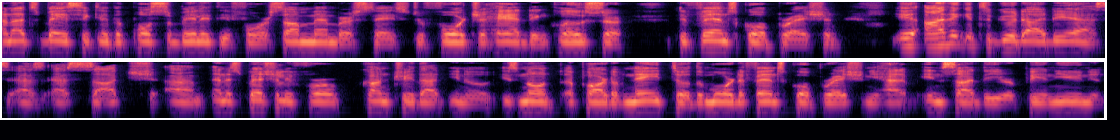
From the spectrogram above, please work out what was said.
And that's basically the possibility for some member states to forge ahead in closer defense cooperation. I think it's a good idea as, as, as such. Um, and especially for a country that, you know, is not a part of NATO, the more defense cooperation you have inside the European Union,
